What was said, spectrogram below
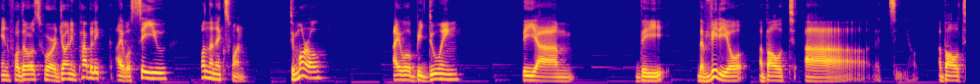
And for those who are joining public, I will see you on the next one. Tomorrow, I will be doing the um, the the video about uh, let's see about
